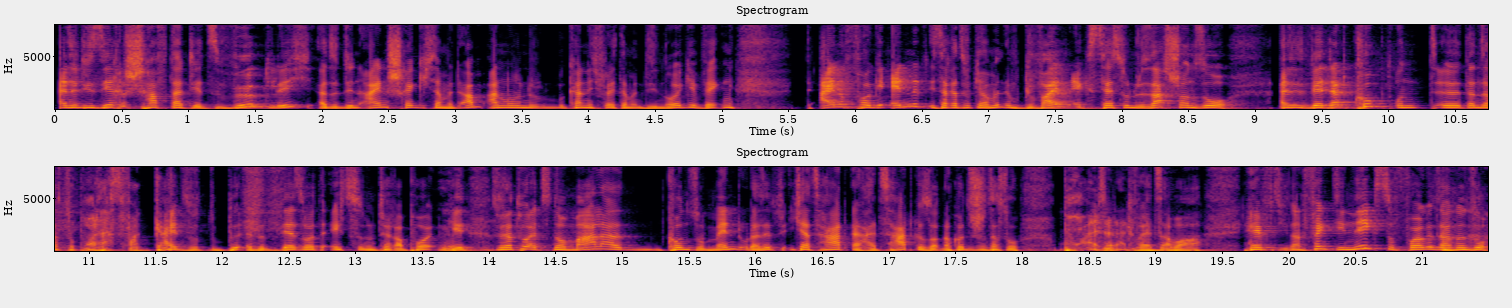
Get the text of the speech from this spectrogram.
also die Serie schafft das jetzt wirklich. Also den einen schrecke ich damit ab, anderen kann ich vielleicht damit die Neugier wecken. Eine Folge endet, ich sage jetzt wirklich mal mit einem Gewaltexzess und du sagst schon so, also wer das guckt und äh, dann sagt so, boah, das war geil, so, also der sollte echt zu einem Therapeuten gehen, sodass du als normaler Konsument oder selbst ich als hart, äh, als hartgesotten, dann konntest du schon sagen so, boah, Alter, das war jetzt aber heftig. Und dann fängt die nächste Folge, sagt dann so,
